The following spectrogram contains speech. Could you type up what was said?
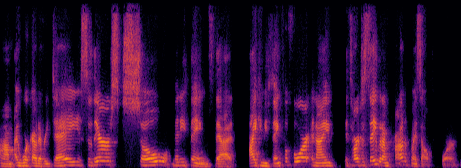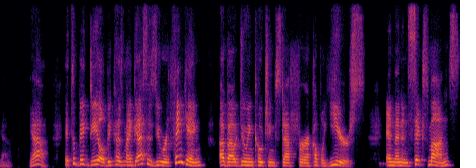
Um, I work out every day. So there's so many things that I can be thankful for. And I, it's hard to say, but I'm proud of myself for. Yeah. Yeah it's a big deal because my guess is you were thinking about doing coaching stuff for a couple years and then in 6 months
